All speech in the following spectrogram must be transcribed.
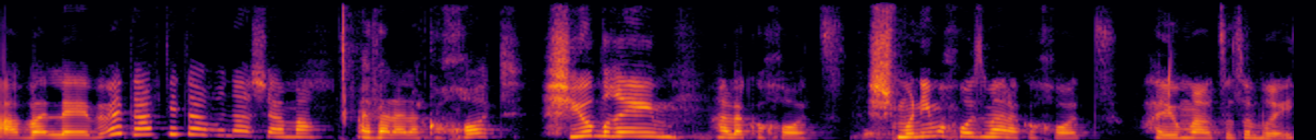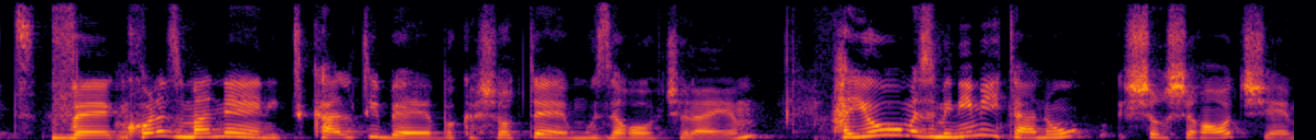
אבל uh, באמת אהבתי את העבודה שם. אבל הלקוחות, שיהיו בריאים הלקוחות. 80% מהלקוחות היו מארצות הברית, וכל הזמן uh, נתקלתי בבקשות uh, מוזרות שלהם. היו מזמינים מאיתנו שרשראות שם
